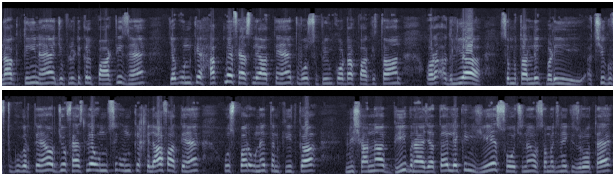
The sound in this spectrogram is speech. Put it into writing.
नाकतीन हैं, जो पोलिटिकल पार्टीज़ हैं, जब उनके हक में फ़ैसले आते हैं तो वो सुप्रीम कोर्ट ऑफ़ पाकिस्तान और अदलिया से मुतक बड़ी अच्छी गुफ्तु करते हैं और जो फैसले उनसे, उनके ख़िलाफ़ आते हैं, उस पर उन्हें तनकीद का निशाना भी बनाया जाता है। लेकिन ये सोचने और समझने की ज़रूरत है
